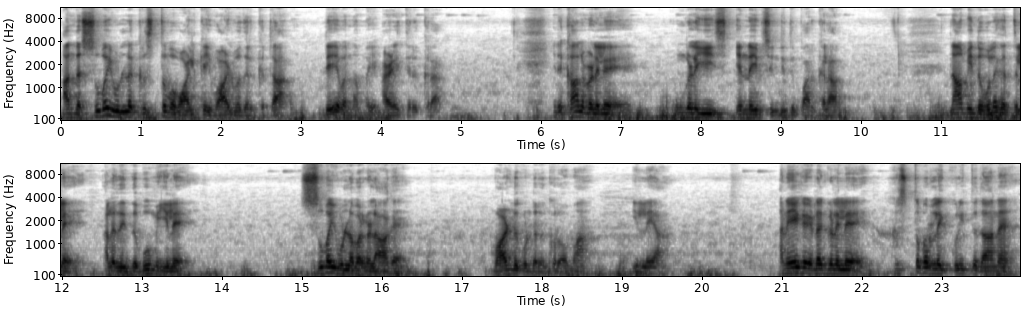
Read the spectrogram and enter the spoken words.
அந்த சுவை உள்ள கிறிஸ்தவ வாழ்க்கை வாழ்வதற்கு தான் தேவன் நம்மை அழைத்திருக்கிறார். இந்த காலவேளையிலே உங்களை என்னையும் சிந்தித்து பார்க்கலாம். நாம் இந்த உலகத்திலே அல்லது இந்த பூமியிலே சுவை உள்ளவர்களாக வாழ்ந்து கொண்டிருக்கிறோமா? இல்லையா? அநேக இடங்களிலே கிறிஸ்தவர்களை குறித்ததான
